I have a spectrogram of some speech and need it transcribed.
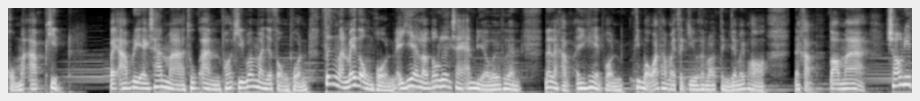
ผมมาอัพผิดไปอัพ Reaction มาทุกอัน เพราะคิดว่ามันจะส่งผล ซึ่งมันไม่ส่งผล ไอ้เหี้ยเราต้องเลือกใช้อันเดียวไว้เพื่อน นั่นแหละครับอันนี้คือเหตุผลที่บอกว่าทำไมสกิลสล็อตถึงจะไม่พอนะครับ ต่อมาช่องที่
